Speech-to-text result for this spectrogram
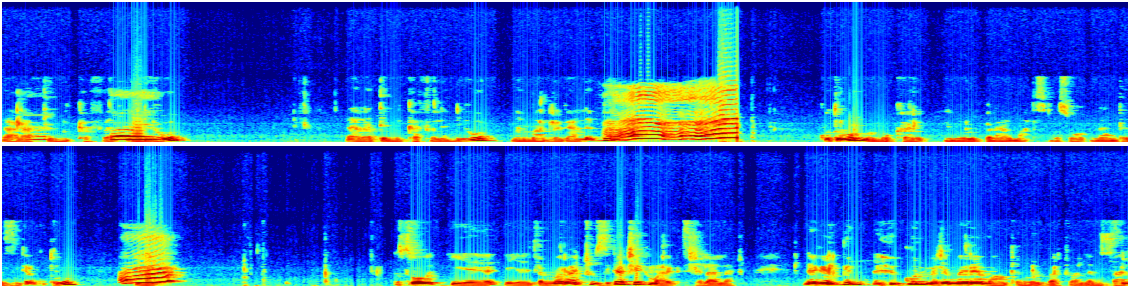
ለአራት የሚካፈል እንዲሆን ለአራት የሚካፈል እንዲሆን ምን ማድረግ አለብን? ቁጥሩን መሞከር ይኖርብናል ማለት ነው። እናንተ እዚህ ጋር ቁጥሩን so የጨመራችሁ እዚህ ጋር check ማድረግ ትችላላችሁ። ነገር ግን ህጉን መጀመሪያ ማወቅ ይኖርባችኋል። ለምሳሌ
